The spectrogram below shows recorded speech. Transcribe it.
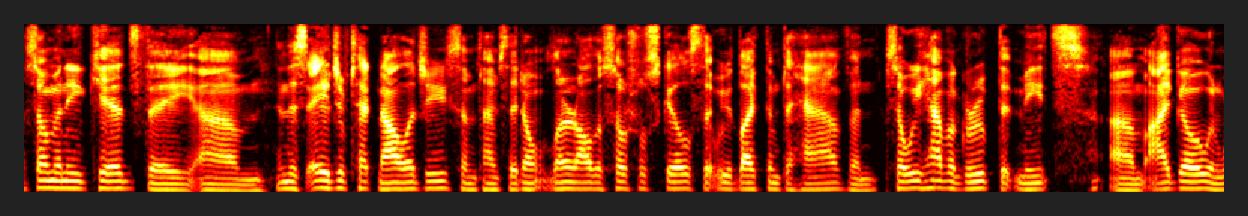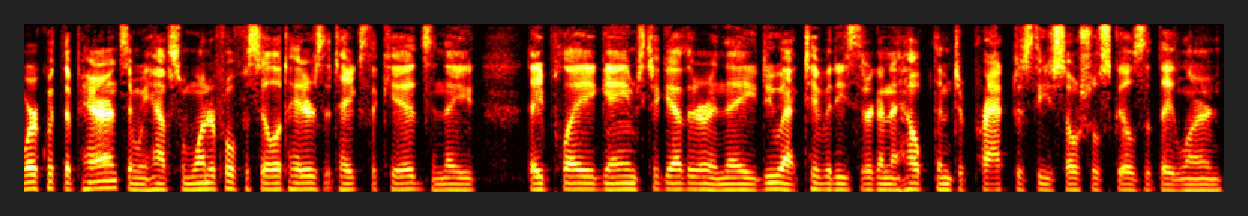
So many kids, they um, in this age of technology, sometimes they don't learn all the social skills that we would like them to have, and so we have a group that meets. Um, I go and work with the parents, and we have some wonderful facilitators that takes the kids, and they they play games together and they do activities that are going to help them to practice these social skills that they learn.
